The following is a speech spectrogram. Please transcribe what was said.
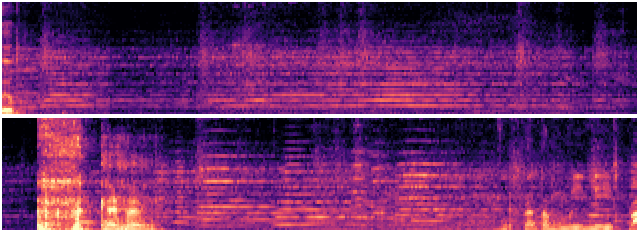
อึ๊บ แล้วก็ต้องมีนี่ไป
